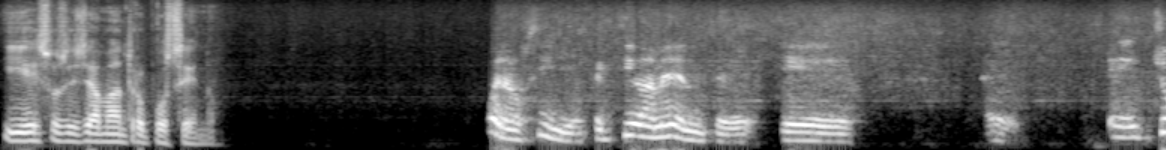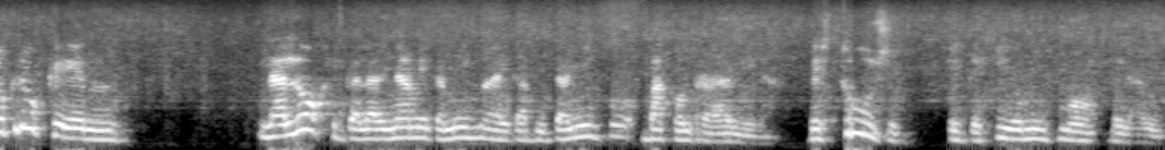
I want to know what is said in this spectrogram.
y eso se llama antropoceno. Bueno, sí, efectivamente. Eh, eh, eh, yo creo que mm, la lógica, la dinámica misma del capitalismo va contra la vida, destruye el tejido mismo de la vida.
